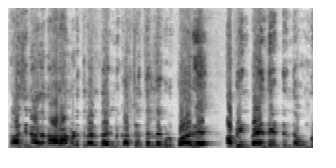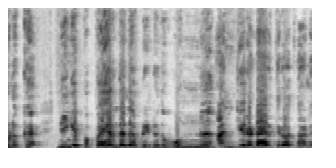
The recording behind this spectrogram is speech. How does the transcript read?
ராசிநாதன் ஆறாம் இடத்துல இருந்தால் இன்னும் கஷ்டத்தில் கொடுப்பாரு அப்படின்னு பயந்துகிட்டு இருந்த உங்களுக்கு நீங்கள் இப்போ பெயர்ந்தது அப்படின்றது ஒன்று அஞ்சு ரெண்டாயிரத்தி இருபத்தி நாலு.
